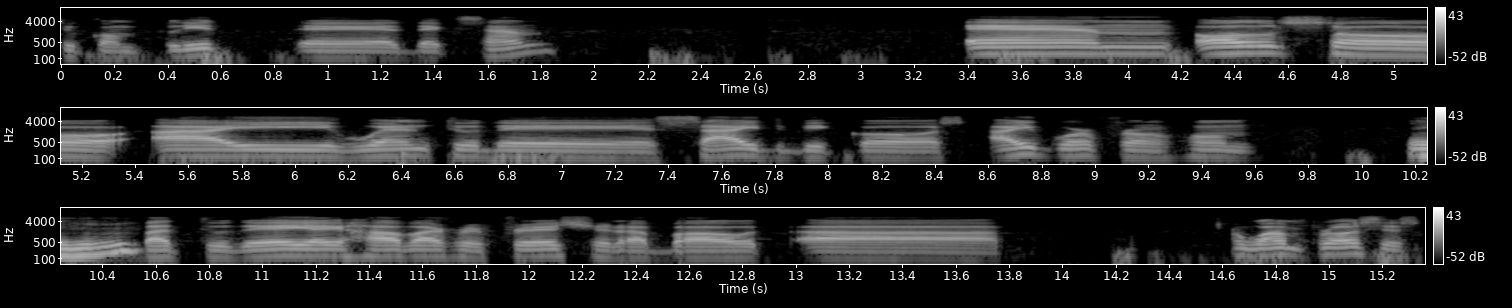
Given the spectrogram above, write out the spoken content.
to complete the, the exam and also I went to the site because I work from home Mm-hmm. but today I have a refresher about uh, one process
